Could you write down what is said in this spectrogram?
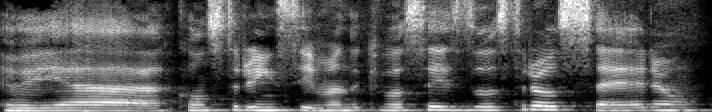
Eu ia construir em cima do que vocês duas trouxeram,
